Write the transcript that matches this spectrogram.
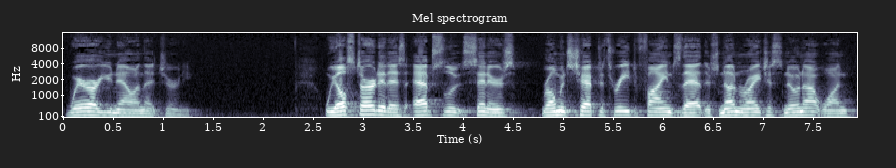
Where are you now on that journey? We all started as absolute sinners. Romans chapter 3 defines that. There's none righteous, no, not one.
